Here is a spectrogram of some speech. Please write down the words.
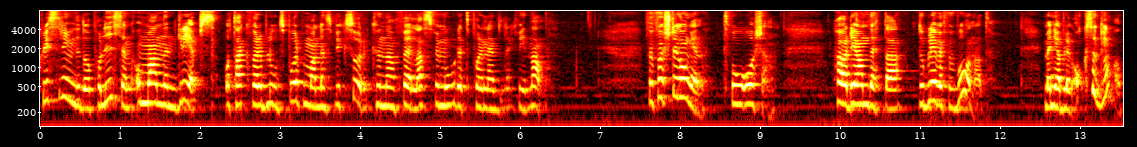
Chris ringde då polisen och mannen greps och tack vare blodspår på mannens byxor kunde han fällas för mordet på den äldre kvinnan. För första gången, två år sedan, hörde jag om detta, då blev jag förvånad. Men jag blev också glad.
